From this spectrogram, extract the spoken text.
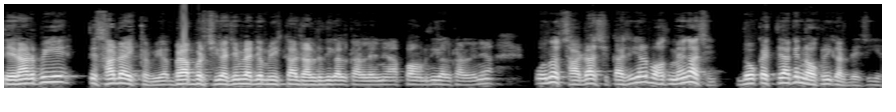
13 ਰੁਪਏ ਤੇ ਸਾਡਾ 1 ਰੁਪਿਆ ਬਰਾਬਰ ਸੀਗਾ। ਜਿਵੇਂ ਅੱਜ ਅਮਰੀਕਾ ਡਾਲਰ ਦੀ ਗੱਲ ਕਰ ਲੈਂਦੇ ਆ ਪਾਉਂਡ ਦੀ ਗੱਲ ਕਰ ਲੈਂਦੇ ਆ ਉਦੋਂ ਸਾਡਾ ਸਿੱਕਾ ਸੀ ਜਿਹੜਾ ਬਹੁਤ ਮਹਿੰਗਾ ਸੀ। ਲੋਕ ਇੱਥੇ ਆ ਕੇ ਨੌਕਰੀ ਕਰਦੇ ਸੀਗੇ।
